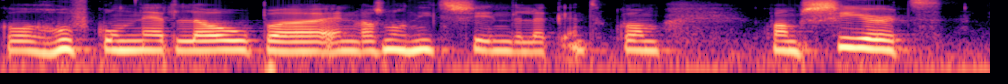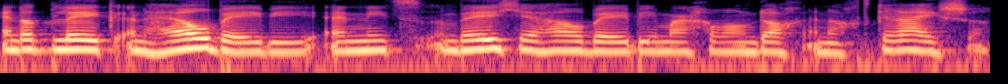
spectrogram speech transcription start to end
hoef kon net lopen en was nog niet zindelijk. En toen kwam, kwam Siert en dat bleek een huilbaby. En niet een beetje huilbaby, maar gewoon dag en nacht krijsen.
